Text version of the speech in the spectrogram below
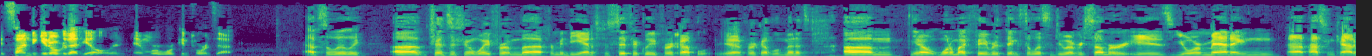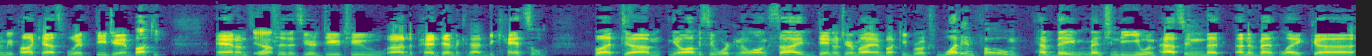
it's time to get over that hill, and, and we're working towards that. Absolutely. Uh, transitioning away from uh, from Indiana specifically for a couple yeah for a couple of minutes. Um, you know, one of my favorite things to listen to every summer is your Manning uh, Passing Academy podcast with DJ and Bucky. And unfortunately, yeah. this year, due to uh, the pandemic, it had to be canceled. But um, you know, obviously working alongside Daniel Jeremiah and Bucky Brooks, what info have they mentioned to you in passing that an event like uh,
